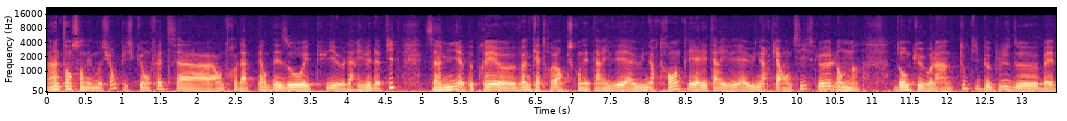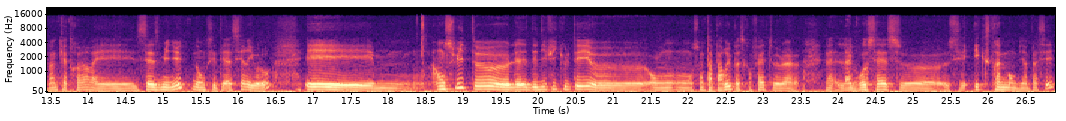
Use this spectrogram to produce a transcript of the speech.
intense en émotion, puisque en fait, ça, entre la perte des os et puis euh, l'arrivée de la petite, ça a mis à peu près 24 euh, heures, puisqu'on est arrivé à 1h30 et elle est arrivée à 1h46 le lendemain. Donc euh, voilà, un tout petit peu plus de 24 ben, heures et 16 minutes, donc c'était assez rigolo. Et ensuite, des difficultés sont apparues parce qu'en fait, la, grossesse s'est extrêmement bien passée.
